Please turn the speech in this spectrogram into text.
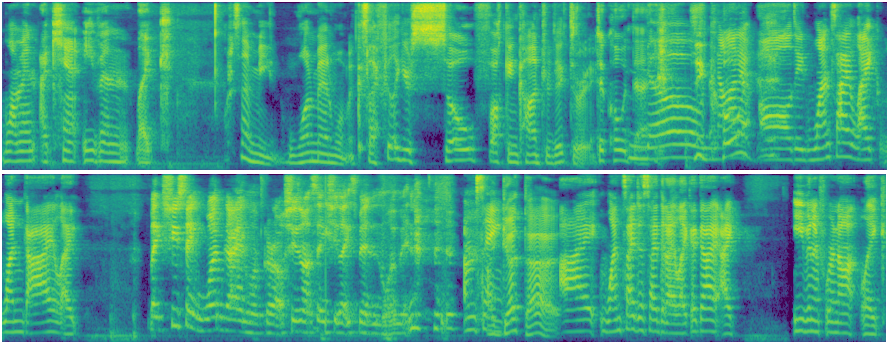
woman. I can't even like. What does that mean? One man woman? Because I feel like you're so fucking contradictory. Decode that. No, Decode- not at all, dude. Once I like one guy, like like she's saying one guy and one girl. She's not saying she likes men and women. I'm saying I get that. I once I decide that I like a guy, I even if we're not like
